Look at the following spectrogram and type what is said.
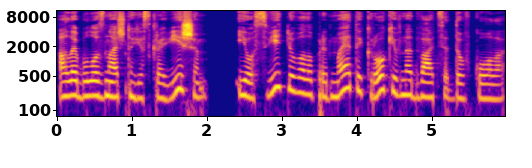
але було значно яскравішим і освітлювало предмети кроків на двадцять довкола.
